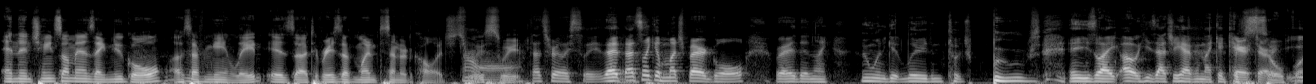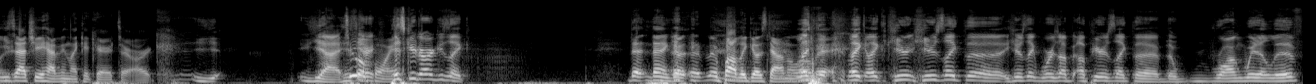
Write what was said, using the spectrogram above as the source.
And then Chainsaw Man's like new goal, aside from getting laid, is uh, to raise enough money to send her to college. It's really Aw, sweet. That's really sweet. That that's like a much better goal rather than like I want to get laid and touch boobs. And he's like, oh, he's actually having like a character. so he's actually having like a character arc. Yeah, yeah. His, To a point. his character arc is like Then, then it, go, it probably goes down a little like, bit. like like here here's like the here's like words up up here's like the the wrong way to live,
